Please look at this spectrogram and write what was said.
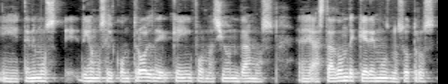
Eh, tenemos, eh, digamos, el control de qué información damos, hasta dónde queremos nosotros,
